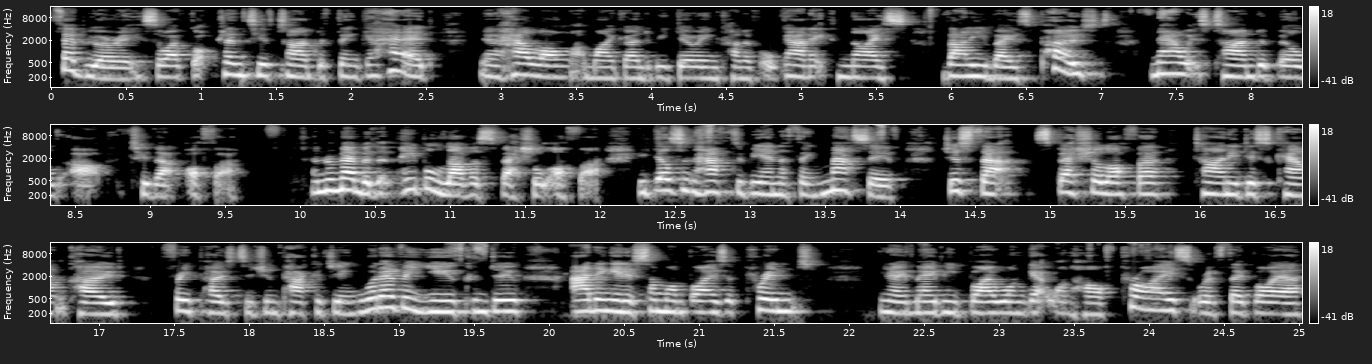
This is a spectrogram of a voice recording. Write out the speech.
February, so I've got plenty of time to think ahead. You know, how long am I going to be doing kind of organic, nice, value based posts? Now it's time to build up to that offer. And remember that people love a special offer. It doesn't have to be anything massive, just that special offer, tiny discount code, free postage and packaging, whatever you can do. Adding in if someone buys a print, you know, maybe buy one, get one half price, or if they buy a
